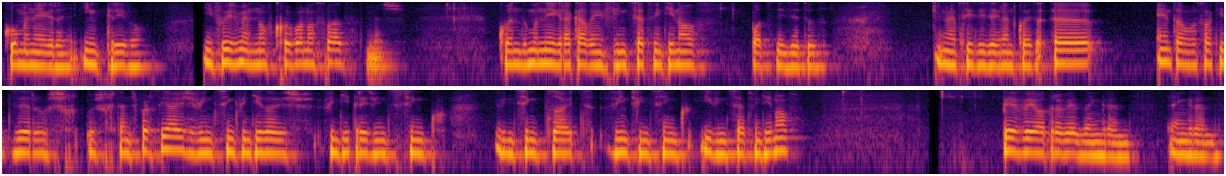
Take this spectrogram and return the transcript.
com uma negra incrível. Infelizmente não correu ao nosso lado, mas quando uma negra acaba em 27-29, pode-se dizer tudo. Não é preciso dizer grande coisa. Ah, então, vou só aqui dizer os, os restantes parciais: 25-22, 23-25. 25-18, 20-25 e 27-29. PV outra vez em grande, em grande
